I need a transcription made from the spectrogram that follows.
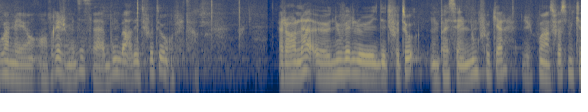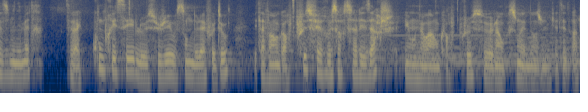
Ouais, mais en, vrai, je me dis, ça a bombardé de photos en fait. Alors là, euh, nouvelle euh, idée de photo, on passe à une longue focale, du coup un 75 mm. Ça va compresser le sujet au centre de la photo et ça va encore plus faire ressortir les arches et on aura encore plus euh, l'impression d'être dans une cathédrale.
